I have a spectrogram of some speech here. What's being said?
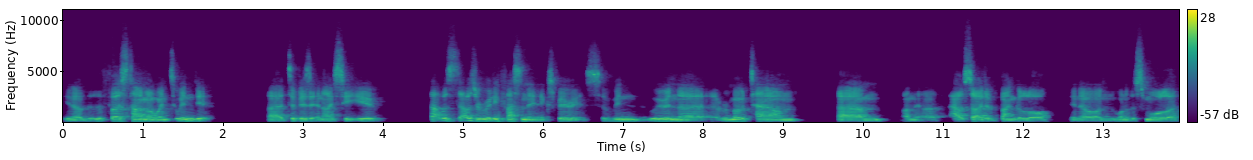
you know, the, the, first time I went to India uh, to visit an ICU, that was that was a really fascinating experience. I mean, we were in a, a remote town um, on the, uh, outside of Bangalore, you know, on one of the smaller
